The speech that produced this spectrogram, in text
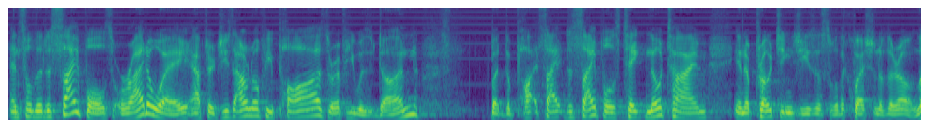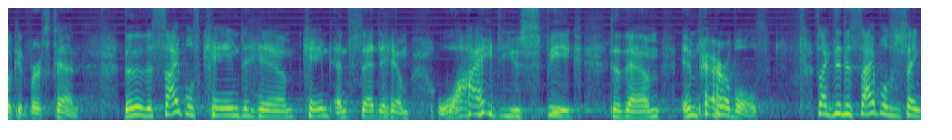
And so the disciples, right away, after Jesus, I don't know if he paused or if he was done, but the disciples take no time in approaching Jesus with a question of their own. Look at verse 10. Then the disciples came to him, came and said to him, Why do you speak to them in parables? It's like the disciples are saying,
